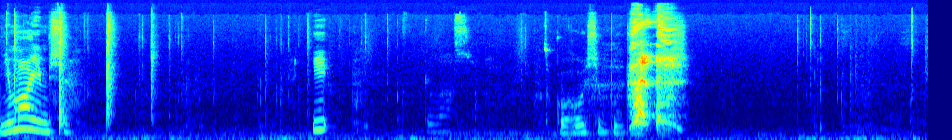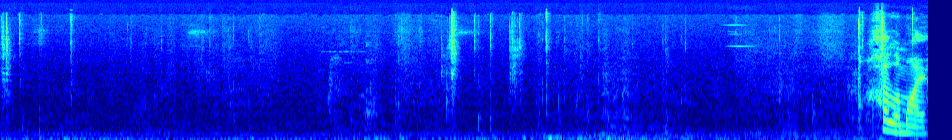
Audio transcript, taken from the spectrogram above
Піднімаємося. І когось буде. Хай ламає.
